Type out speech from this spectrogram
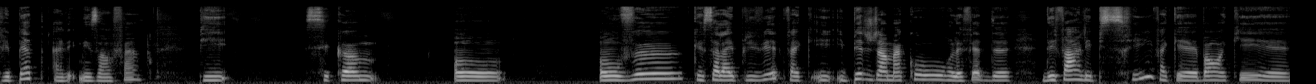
répète avec mes enfants. Puis, c'est comme on, on veut que ça aille plus vite. Fait qu'il pitch dans ma cour le fait de défaire l'épicerie. Fait que, bon, OK, euh,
